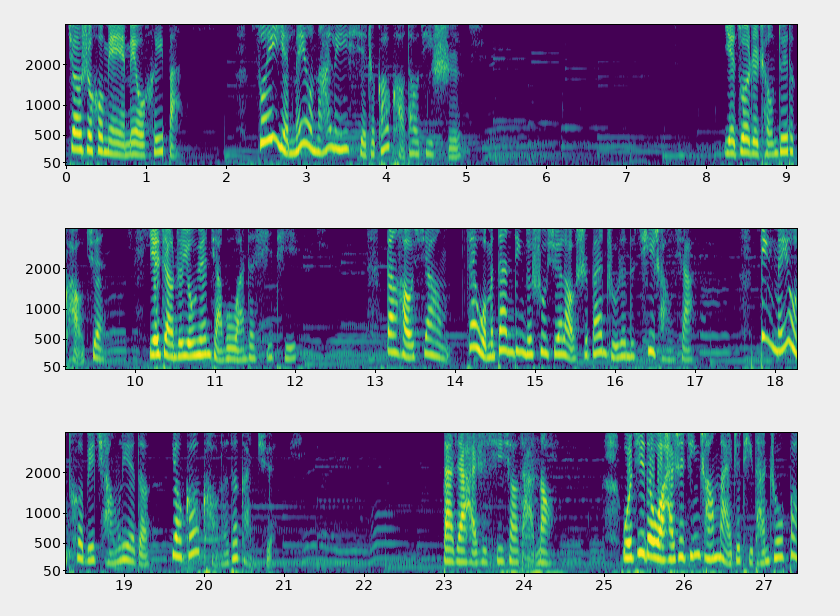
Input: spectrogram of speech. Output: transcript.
教室后面也没有黑板，所以也没有哪里写着高考倒计时。也做着成堆的考卷，也讲着永远讲不完的习题，但好像在我们淡定的数学老师、班主任的气场下，并没有特别强烈的要高考了的感觉。大家还是嬉笑打闹，我记得我还是经常买着《体坛周报》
